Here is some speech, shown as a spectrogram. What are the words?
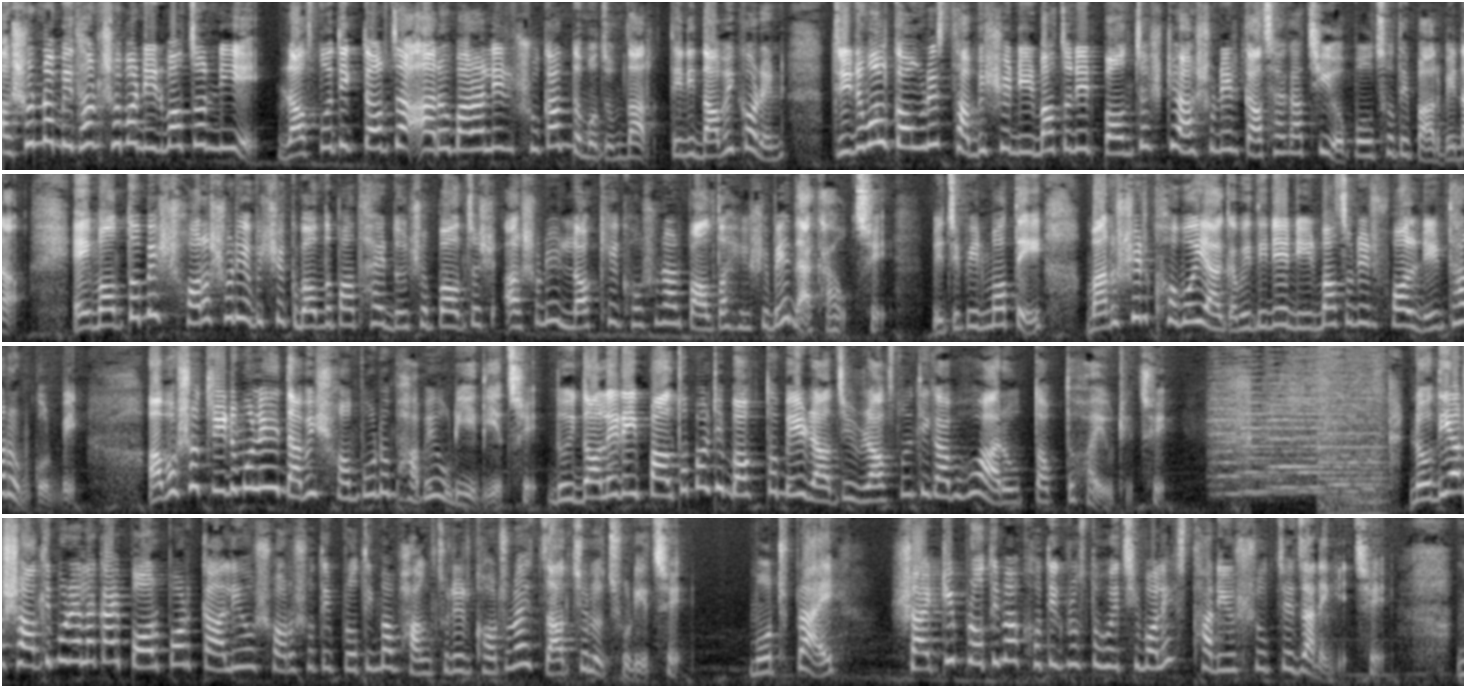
আসন্ন বিধানসভা নির্বাচন নিয়ে রাজনৈতিক চর্চা আরও বাড়ালেন সুকান্ত মজুমদার। তিনি দাবি করেন, তৃণমূল কংগ্রেস ছাব্বিশের নির্বাচনের পঞ্চাশটি আসনের কাছাকাছিও পৌঁছতে পারবে না। এই মন্তব্যে সরাসরি অভিষেক বন্দ্যোপাধ্যায়ের দুইশো পঞ্চাশ আসনের লক্ষ্যে ঘোষণার পাল্টা হিসেবে দেখা হচ্ছে। বিজেপির মতে, মানুষের ক্ষোভই আগামী দিনে নির্বাচনের ফল নির্ধারণ করবে। অবশ্য তৃণমূল এই দাবি সম্পূর্ণভাবে উড়িয়ে দিয়েছে। দুই দলের এই পাল্টাপাল্টি বক্তব্যে রাজ্যের রাজনৈতিক আবহাওয়া আরও উত্তপ্ত হয়ে উঠেছে। নদিয়ার শান্তিপুর এলাকায় পরপর কালী ও সরস্বতী প্রতিমা ভাঙচুরের ঘটনায় চাঞ্চল্য ছড়িয়েছে। মোট প্রায় ষাটটি প্রতিমা ক্ষতিগ্রস্ত হয়েছে বলে স্থানীয় সূত্রে জানা গেছে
